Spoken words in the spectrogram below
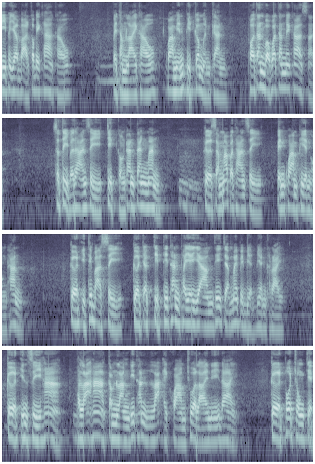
มีพยาบาทก็ไปฆ่าเขา ไปทำร้ายเขา ความเห็นผิดก็เหมือนกัน พอท่านบอกว่าท่านไม่ฆ่าสัตว์ สติปัฏฐานสี่จิตของท่านตั้งมั่น เกิดสัมมาประธานสี่เป็นความเพียรของท่าน เกิดอิทธิบาทสี่เกิดจากจิตที่ท่านพยายามที่จะไม่ไปเบียดเบียนใคร เกิดอินทรีย์ห้า พละห้ากำลังที่ท่านละไอความชั่วร้ายนี้ได้ เกิดโพชฌงเจ็ด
